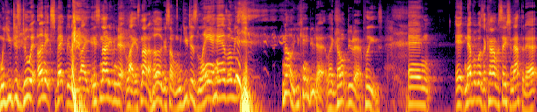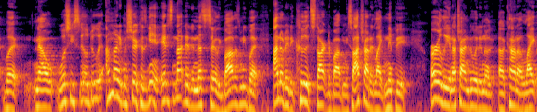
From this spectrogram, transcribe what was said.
When you just do it unexpectedly, like it's not even that, like it's not a hug or something. When you just laying hands on me, no, you can't do that. Like, don't do that, please. And it never was a conversation after that. But now, will she still do it? I'm not even sure. Because again, it's not that it necessarily bothers me, but I know that it could start to bother me. So I try to like nip it early, and I try and do it in a, a kind of light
